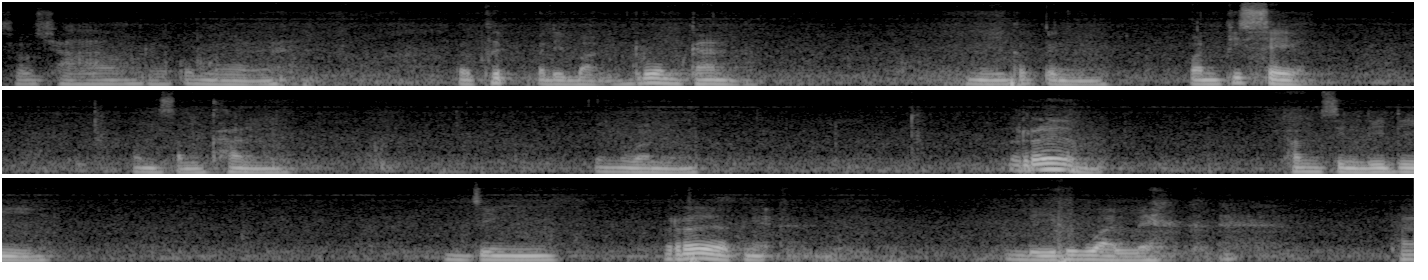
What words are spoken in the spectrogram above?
เช้าเช้าๆเราก็มาประพฤติปฏิบัติร่วมกัน นี้ก็เป็นวันพิเศษ วันสำคัญ เป็นวัน เริ่มทำสิ่งดีๆ จริงเลิกเนี่ยดีทุกวันเลย ถ้า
